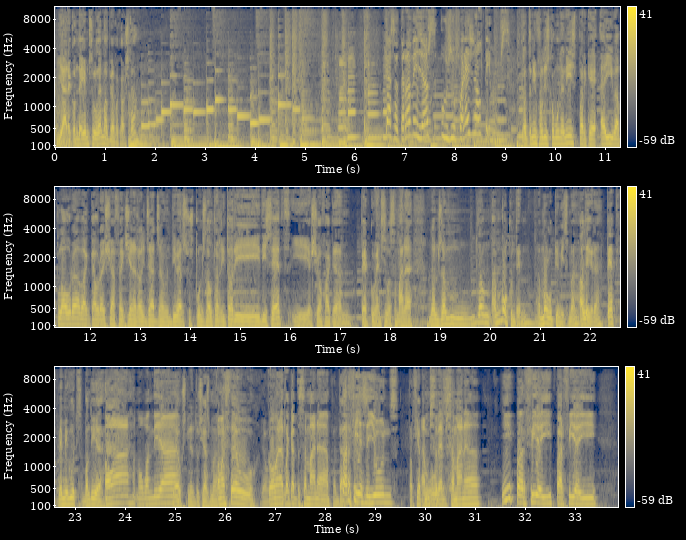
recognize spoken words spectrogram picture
I ara, com dèiem, saludem el Pep Acosta. Casa Terradellos us ofereix el temps. El tenim feliç com un anís perquè ahir va ploure, van caure xàfecs generalitzats en diversos punts del territori 17 i això fa que Pep comenci la setmana doncs amb, amb, amb molt content, amb molt optimisme, alegre. Pep, benvingut, bon dia. Hola, molt bon dia. Veus quin entusiasme. Com esteu? Com ha anat el cap de setmana? Fantàstic. Per fi és dilluns, per fi ha amb sabem setmana, i per fi ahir, per fi ahir,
